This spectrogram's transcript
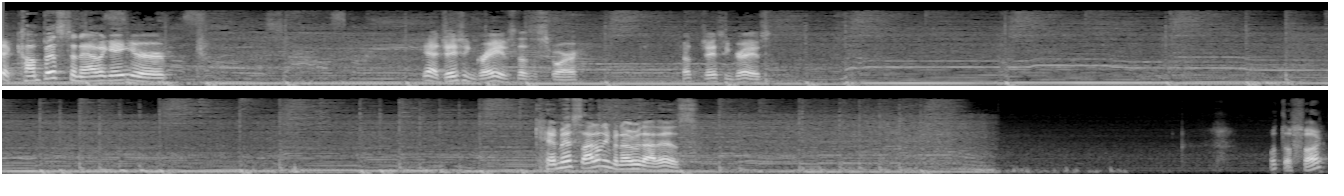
a compass to navigate your. Yeah, Jason Graves does the score. Shout to Jason Graves. Chemist? I don't even know who that is. What the fuck?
